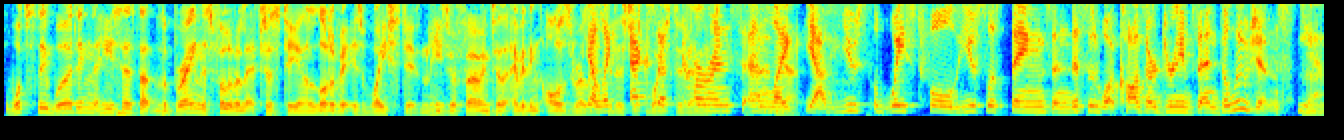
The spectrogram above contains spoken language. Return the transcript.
What's the wording that he says that the brain is full of electricity and a lot of it is wasted, and he's referring to everything Oz Yeah, related like as just excess wasted currents energy. and like yeah, use wasteful, useless things, and this is what cause our dreams and delusions. Yeah,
